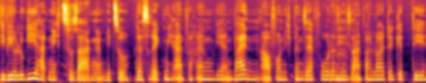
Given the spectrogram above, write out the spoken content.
die Biologie hat nichts zu sagen irgendwie zu. Das regt mich einfach irgendwie in beiden auf und ich bin sehr froh, dass hm. es einfach Leute gibt, die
